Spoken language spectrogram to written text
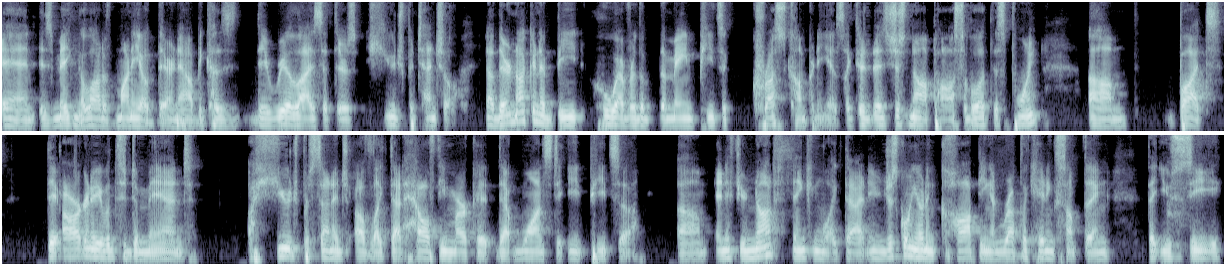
and is making a lot of money out there now because they realize that there's huge potential. Now they're not going to beat whoever the, the main pizza crust company is. Like it's just not possible at this point. Um, but they are going to be able to demand a huge percentage of like that healthy market that wants to eat pizza. Um, and if you're not thinking like that and you're just going out and copying and replicating something that you see,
